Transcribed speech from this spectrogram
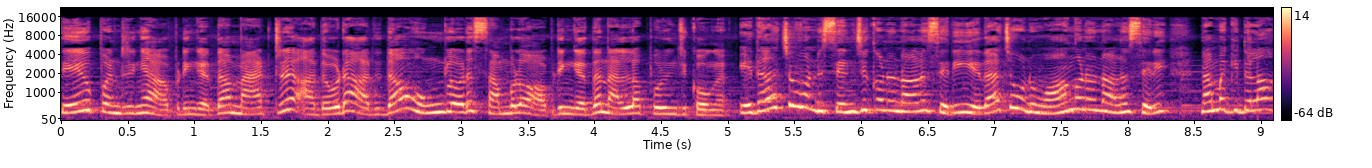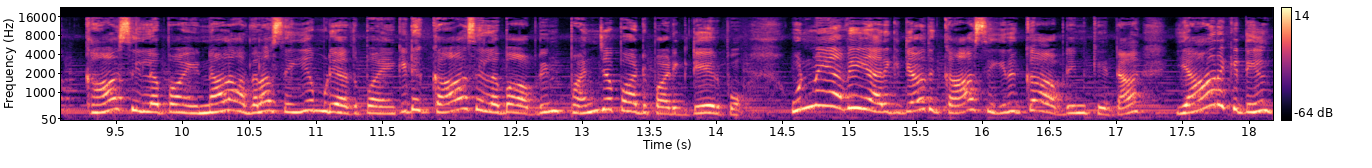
சேவ் பண்றீங்க அப்படிங்கிறது தான் மேட்ரு அதோட அதுதான் உங்களோட சம்பளம் அப்படிங்கறத நல்லா புரிஞ்சுக்கோங்க. ஏதாச்சும் ஒண்ணு செஞ்சுக்கணும்னாலும் சரி ஏதாச்சும் ஒண்ணு வாங்கணும்னாலும் சரி நம்ம கிட்டலாம் காசு இல்லப்பா என்னால அதெல்லாம் செய்ய முடியாதுப்பா என்கிட்ட காசு இல்லப்பா அப்படின்னு பஞ்ச பாட்டு பாடிக்கிட்டே இருப்போம். உண்மையாவே யாருக்கிட்டயாவது காசு இருக்கா அப்படின்னு கேட்டா யாருக்கிட்டையும்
